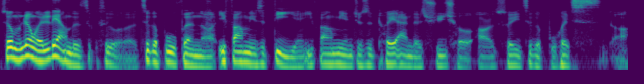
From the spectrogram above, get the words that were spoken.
所以我们认为量的这个是。呃，这个部分呢，一方面是递延，一方面就是推案的需求啊，所以这个不会死啊。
